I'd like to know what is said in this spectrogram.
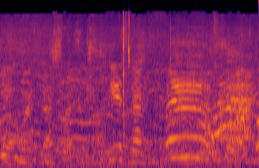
Yes, sir.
